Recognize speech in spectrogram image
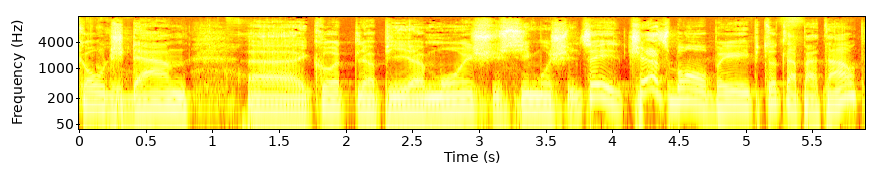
Coach Dan. Euh, écoute, là, puis moi, je suis ici, moi, je suis... Tu sais, chess bombé, puis toute la patente.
